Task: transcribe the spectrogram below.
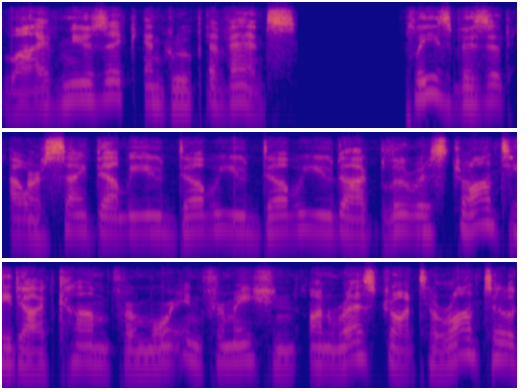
live music and group events. Please visit our site www.bluristorante.com for more information on Restaurant Toronto.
